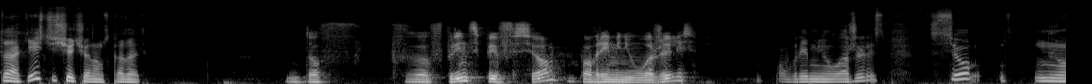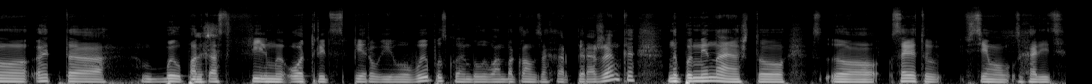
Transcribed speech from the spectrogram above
Так, есть еще что нам сказать? Да, в, в, в принципе, все. По времени уложились. По времени уложились. Все. Но это был подкаст фильмы о 31 его выпуску. Он был Иван Баклан, Захар Пироженко. Напоминаю, что э, советую всем заходить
